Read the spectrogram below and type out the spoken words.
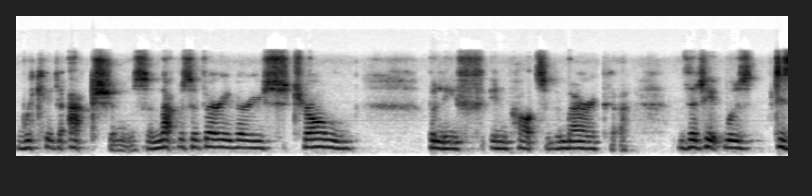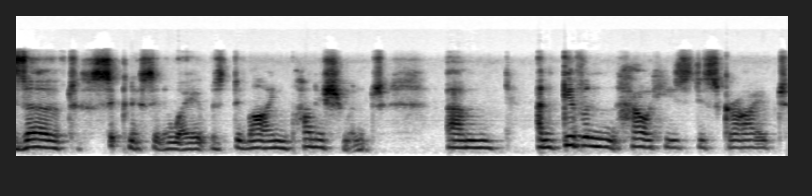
wicked actions. And that was a very, very strong belief in parts of America that it was deserved sickness in a way, it was divine punishment. Um, and given how he's described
